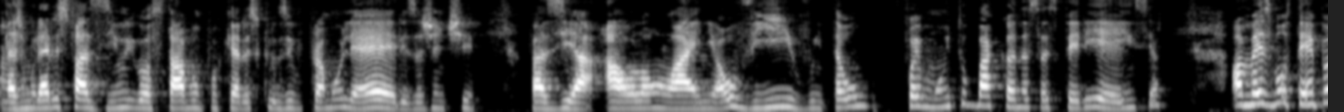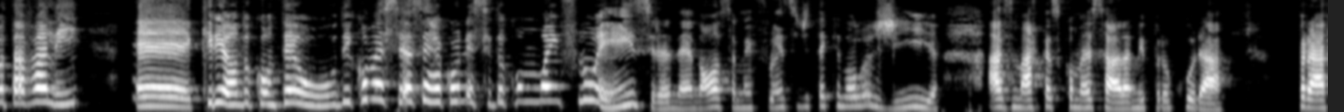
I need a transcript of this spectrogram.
as mulheres faziam e gostavam porque era exclusivo para mulheres, a gente fazia aula online ao vivo, então foi muito bacana essa experiência. Ao mesmo tempo, eu estava ali é, criando conteúdo e comecei a ser reconhecida como uma influencer, né? Nossa, uma influência de tecnologia. As marcas começaram a me procurar para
